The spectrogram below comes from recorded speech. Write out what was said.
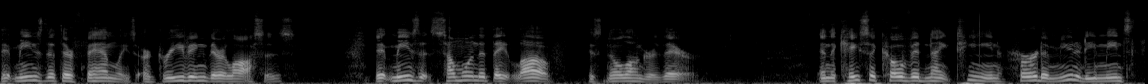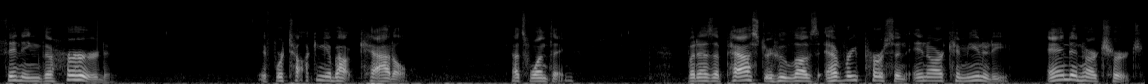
It means that their families are grieving their losses. It means that someone that they love is no longer there. In the case of COVID 19, herd immunity means thinning the herd. If we're talking about cattle, that's one thing. But as a pastor who loves every person in our community and in our church,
